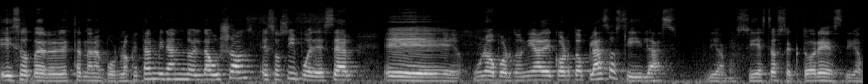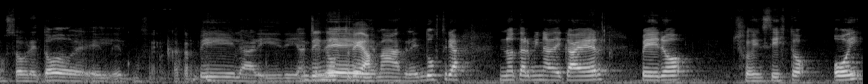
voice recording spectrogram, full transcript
eso para el Standard Poor's. Los que están mirando el Dow Jones, eso sí puede ser eh, una oportunidad de corto plazo si las digamos, si estos sectores, digamos, sobre todo el, Caterpillar y, de y demás, de la industria, no termina de caer, pero yo insisto, hoy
